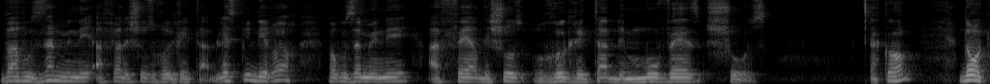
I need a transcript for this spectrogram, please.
va vous amener à faire des choses regrettables. L'esprit d'erreur va vous amener à faire des choses regrettables, des mauvaises choses. D'accord? Donc,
